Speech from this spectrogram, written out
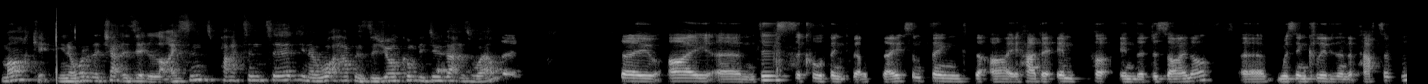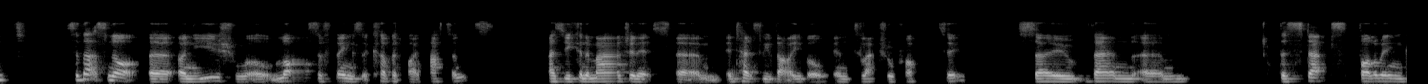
market? You know, what are the challenges? Is it licensed, patented? You know, what happens? Does your company do that as well? So I, um, this is a cool thing to be able to say. Something that I had an input in the design of uh, was included in the patent. So that's not uh, unusual. Lots of things are covered by patents as you can imagine, it's um, intensely valuable intellectual property. So then um, the steps following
